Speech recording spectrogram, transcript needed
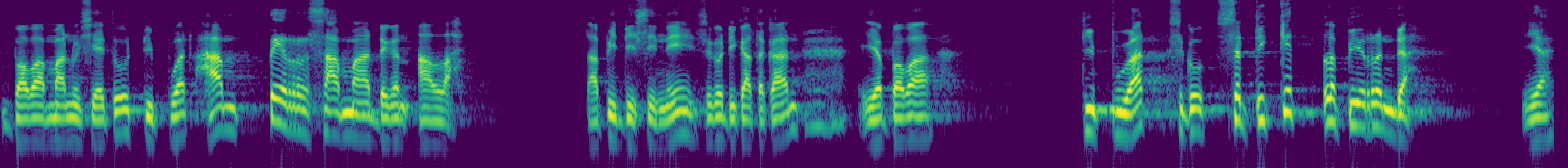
bahwa manusia itu dibuat hampir sama dengan Allah. Tapi di sini suku dikatakan ya bahwa dibuat suku sedikit lebih rendah. Ya.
